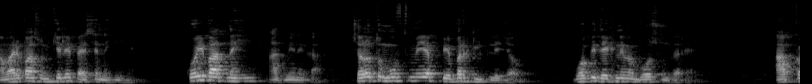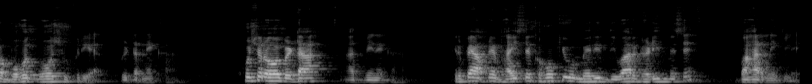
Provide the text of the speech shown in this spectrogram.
हमारे पास उनके लिए पैसे नहीं है। कोई बात नहीं, आदमी ने कहा। चलो तो मुफ़्त में यह पेपर क्लिप ले जाओ। वो भी देखने में बहुत सुंदर है। आपका बहुत बहुत शुक्रिया, पीटर ने कहा। खुश रहो बेटा, आदमी ने कहा। कृपया अपने भाई से कहो कि वो मेरी दीवार घड़ी में से बाहर निकले।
